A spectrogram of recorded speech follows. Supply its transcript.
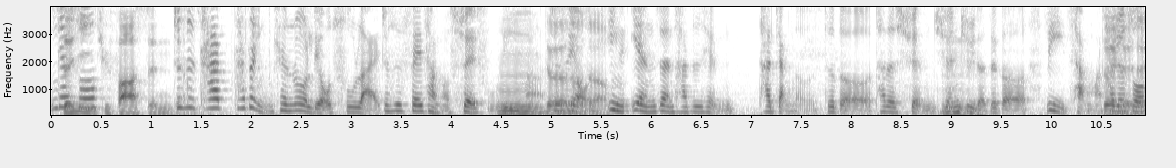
声音去发声，就是他他这影片如果流出来，就是非常有说服力嘛，就是有验验证他之前。他讲了这个他的选选举的这个立场嘛，嗯、他就说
